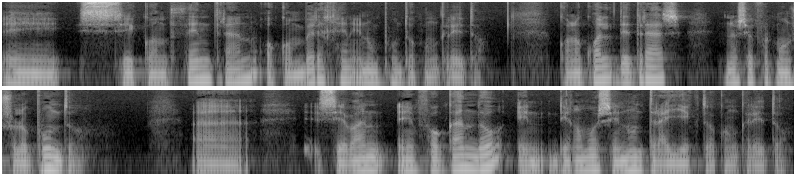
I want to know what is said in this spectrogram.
eh, se concentran o convergen en un punto concreto. Con lo cual, detrás no se forma un solo punto. Ah, se van enfocando en, digamos, en un trayecto concreto.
